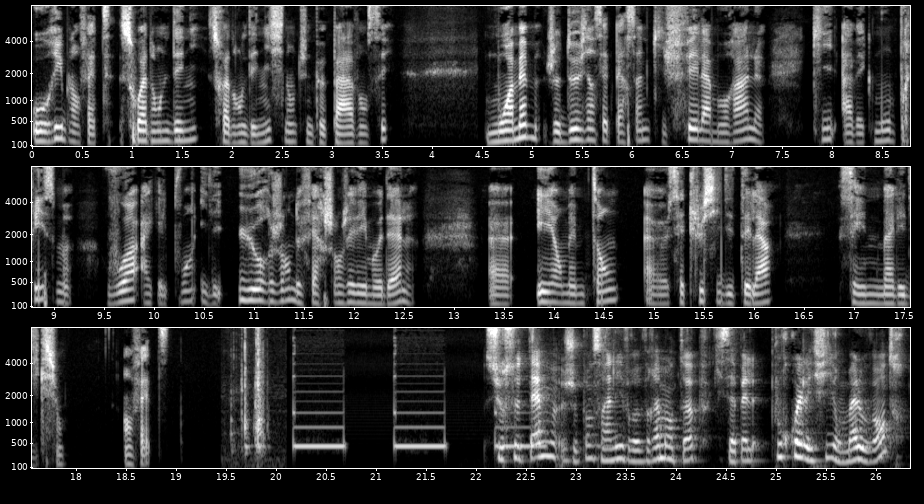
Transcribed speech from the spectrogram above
horrible en fait. Soit dans le déni, soit dans le déni, sinon tu ne peux pas avancer. Moi-même, je deviens cette personne qui fait la morale, qui, avec mon prisme, voit à quel point il est urgent de faire changer les modèles. et en même temps, cette lucidité-là, c'est une malédiction, en fait. Sur ce thème, je pense à un livre vraiment top qui s'appelle Pourquoi les filles ont mal au ventre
